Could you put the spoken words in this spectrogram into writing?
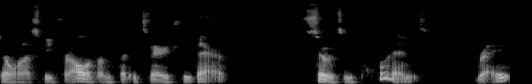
don't want to speak for all of them, but it's very true there. So it's important, right?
